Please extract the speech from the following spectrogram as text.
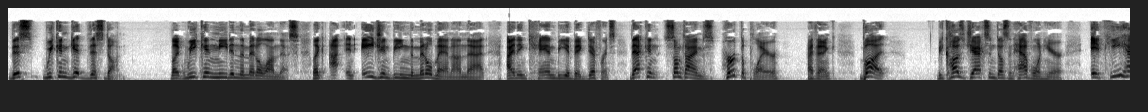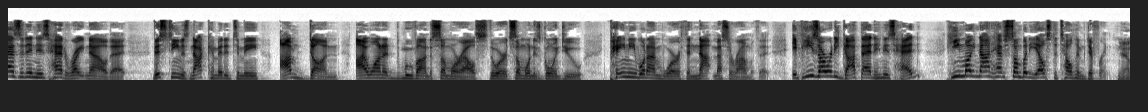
this we can get this done. Like we can meet in the middle on this. Like I, an agent being the middleman on that, I think can be a big difference. That can sometimes hurt the player, I think, but because Jackson doesn't have one here, if he has it in his head right now that this team is not committed to me, I'm done. I want to move on to somewhere else where someone is going to pay me what I'm worth and not mess around with it. If he's already got that in his head, he might not have somebody else to tell him different Yeah.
